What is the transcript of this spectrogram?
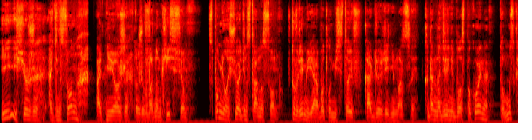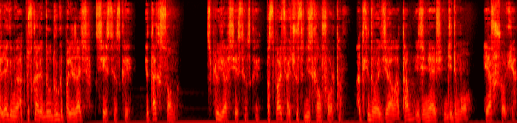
И еще же один сон от нее же, тоже в одном кейсе все. Вспомнил еще один странный сон. В то время я работал медсестрой в кардиореанимации. Когда на деле не было спокойно, то мы с коллегами отпускали друг друга полежать в Сестинской. И так сон. Сплю я в Сестинской. Поступаюсь от чувства дискомфорта. Откидываю одеяло, а там, извиняюсь, дерьмо. Я в шоке.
